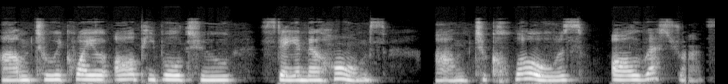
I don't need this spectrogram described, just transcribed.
um, to require all people to stay in their homes, um, to close all restaurants.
